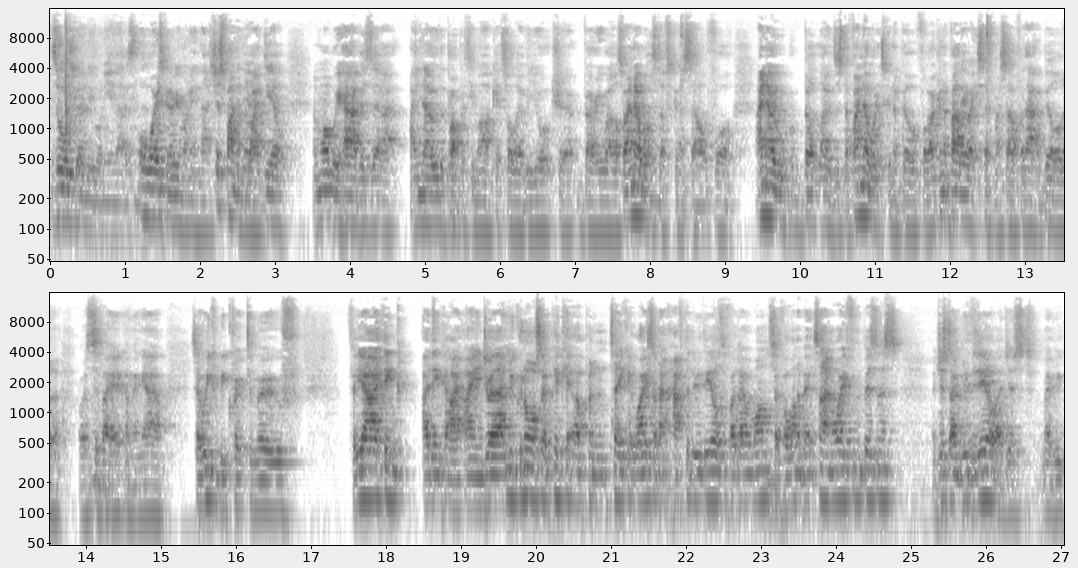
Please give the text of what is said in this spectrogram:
There's always going to be money in that, isn't there? Always going to be money in that. It's just finding the Yeah. right deal. And what we have is that I know the property markets all over Yorkshire very well, so I know what stuff's going to sell for. I know built loads of stuff. I know what it's going to build for. I can evaluate stuff myself without a builder or a surveyor coming out. So we can be quick to move. So yeah, I think I think I, I enjoy that. You can also pick it up and take it away, so I don't have to do deals if I don't want. So if I want a bit of time away from the business, I just don't do the deal. I just maybe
